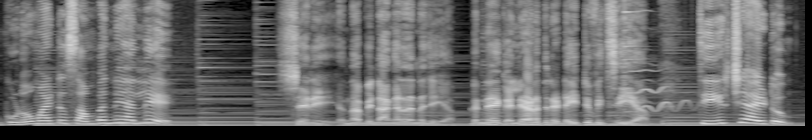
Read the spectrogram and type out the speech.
ഗുണവുമായിട്ട് സമ്പന്നയല്ലേ? ശരി എന്നാ പിന്നെ അങ്ങനെ തന്നെ ചെയ്യാം. ഉടനെ കല്യാണത്തിന്റെ ഡേറ്റ് ഫിക്സ് ചെയ്യാം. തീർച്ചയായിട്ടും.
